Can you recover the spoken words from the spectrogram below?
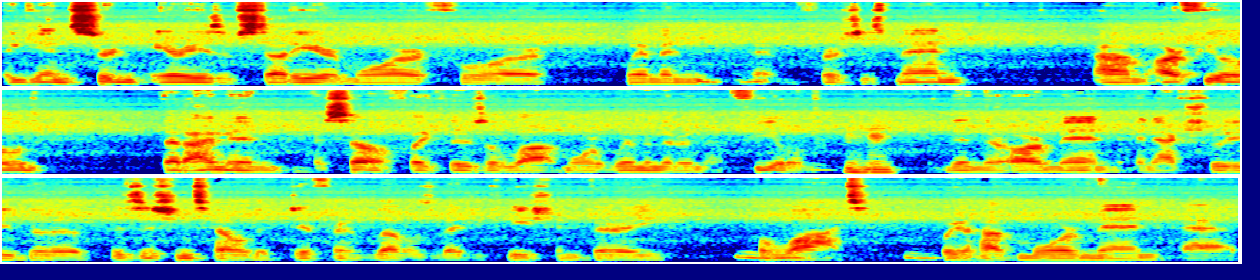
again, certain areas of study are more for women versus men. Um, our field that I'm in myself, like there's a lot more women that are in that field Mhm. than there are men. And actually, the positions held at different levels of education vary a lot, Mhm. where you'll have more men at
